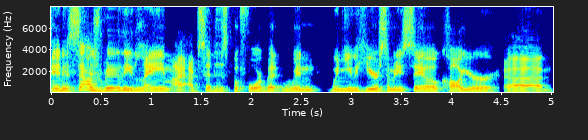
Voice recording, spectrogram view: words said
and it sounds really lame. I, have said this before, but when when you hear somebody say, "Oh, call your um,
